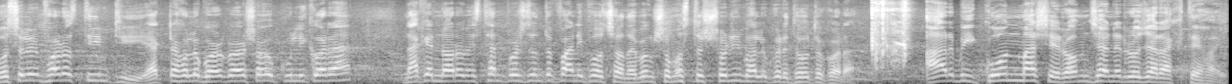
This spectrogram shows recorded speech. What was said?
গোসলের ফরজ তিনটি একটা হলো গড়গড়া সহ কুলি করা নাকের নরম স্থান পর্যন্ত পানি পৌঁছানো এবং সমস্ত শরীর ভালো করে ধৌত করা। আরবি কোন মাসে রমজানের রোজা রাখতে হয়?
